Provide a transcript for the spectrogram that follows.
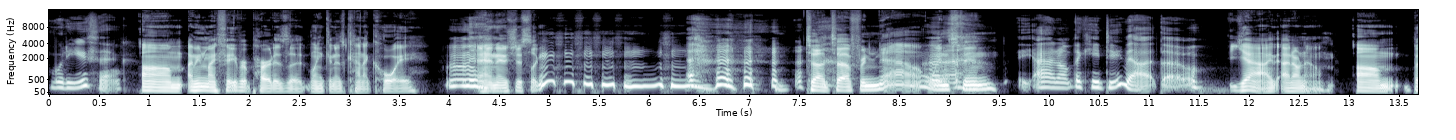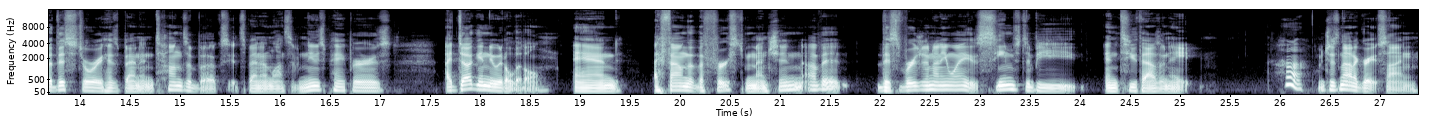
What do you think? Um, I mean, my favorite part is that Lincoln is kind of coy, and it's just like, ta ta for now, Winston. I don't think he'd do that though. Yeah, I, I don't know. Um, but this story has been in tons of books. It's been in lots of newspapers. I dug into it a little, and I found that the first mention of it, this version anyway, seems to be in 2008, Huh. which is not a great sign.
